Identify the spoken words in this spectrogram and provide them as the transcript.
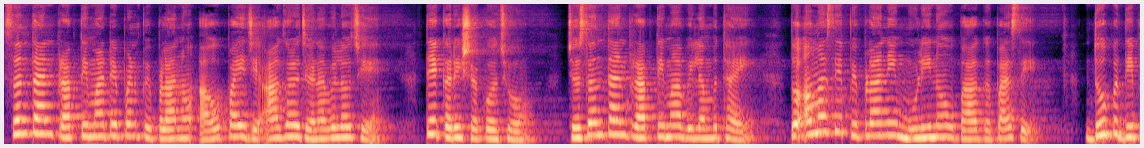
સંતાન પ્રાપ્તિ માટે પણ પીપળાનો આ ઉપાય જે આગળ જણાવેલો છે, તે કરી શકો છો. જો સંતાન પ્રાપ્તિમાં વિલંબ થાય તો અમાસે પીપળાની મૂળીનો ભાગ પાસે ધૂપ દીપ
